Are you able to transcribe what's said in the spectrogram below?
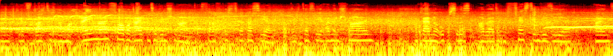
Und jetzt dachte ich nochmal einmal vorbereiten zu dem Schmalen. Es darf nichts mehr passieren. Nicht, dass hier an dem Schmalen ein kleiner Ups ist, aber er hat ihn fest im Visier. Eins,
